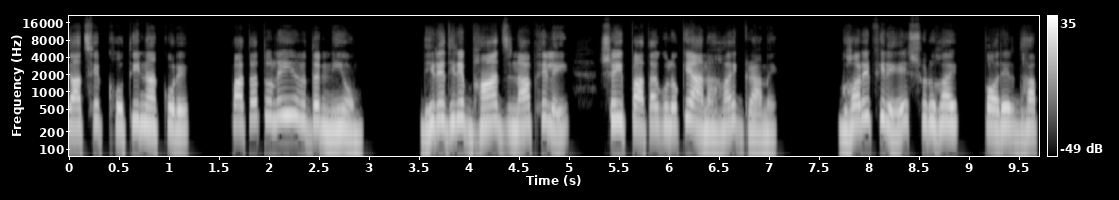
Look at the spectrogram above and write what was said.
গাছের ক্ষতি না করে পাতা তোলেই ওদের নিয়ম। ধীরে ধীরে ভাঁজ না ফেলেই সেই পাতাগুলোকে আনা হয় গ্রামে। ঘরে ফিরে শুরু হয় পরের ধাপ।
